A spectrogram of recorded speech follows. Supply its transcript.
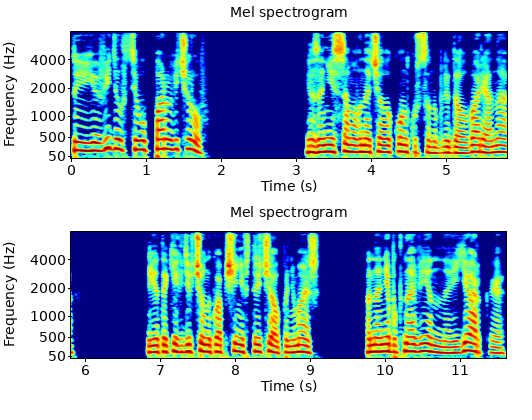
«Ты ее видел всего пару вечеров». Я за ней с самого начала конкурса наблюдал. Варя, она... Я таких девчонок вообще не встречал, понимаешь? Она необыкновенная, яркая,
